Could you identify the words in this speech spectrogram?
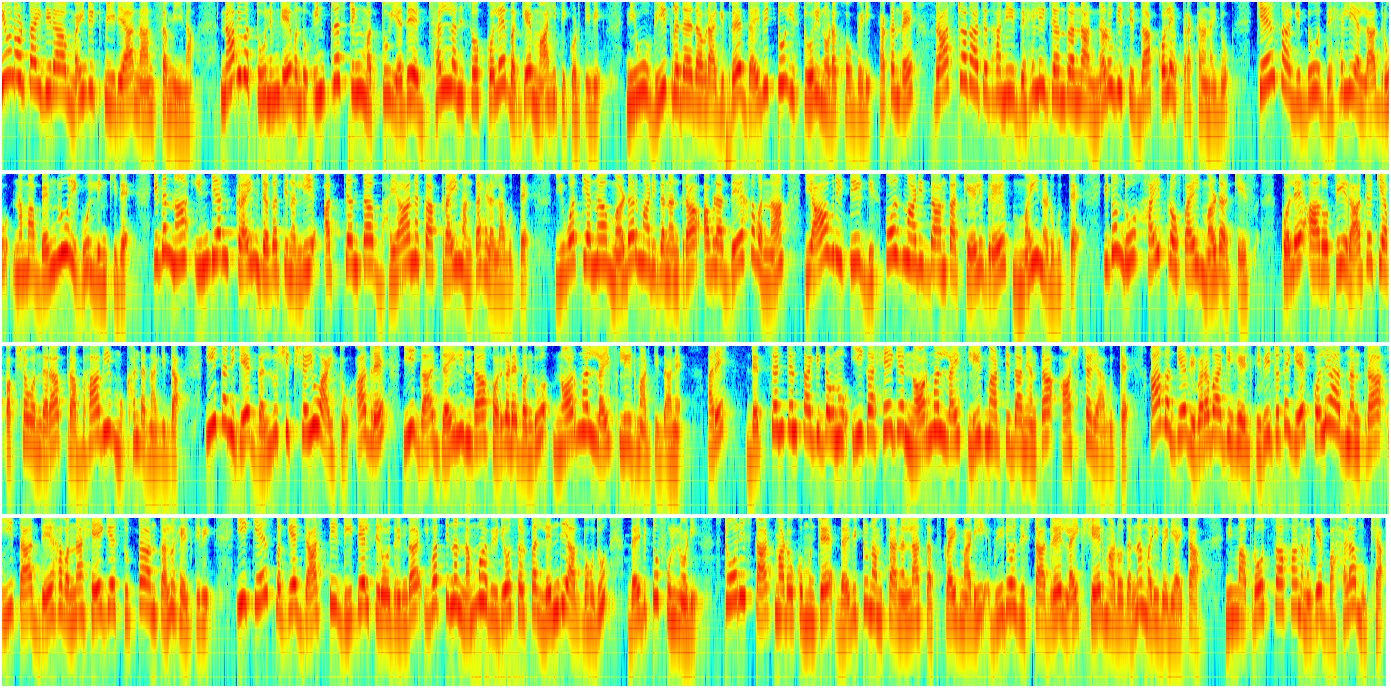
ನೀವು ನೋಡ್ತಾ ಇದ್ದೀರಾ ಮೈಂಡ್ ಇಟ್ ಮೀಡಿಯಾ, ನಾನು ಸಮೀನಾ. ನಾವಿವತ್ತು ನಿಮಗೆ ಒಂದು ಇಂಟ್ರೆಸ್ಟಿಂಗ್ ಮತ್ತು ಎದೆ ಝಲ್ ಅನಿಸೋ ಕೊಲೆ ಬಗ್ಗೆ ಮಾಹಿತಿ ಕೊಡ್ತೀವಿ. ನೀವು ವೀಕ್ ಹೃದಯದವರಾಗಿದ್ದರೆ ದಯವಿಟ್ಟು ಈ ಸ್ಟೋರಿ ನೋಡಕ್ಕೆ ಹೋಗಬೇಡಿ. ಯಾಕಂದರೆ ರಾಷ್ಟ್ರ ರಾಜಧಾನಿ ದೆಹಲಿ ಜನರನ್ನು ನಡುಗಿಸಿದ್ದ ಕೊಲೆ ಪ್ರಕರಣ ಇದು. ಕೇಸ್ ಆಗಿದ್ದು ದೆಹಲಿಯಲ್ಲಾದರೂ ನಮ್ಮ ಬೆಂಗಳೂರಿಗೂ ಲಿಂಕ್ ಇದೆ. ಇದನ್ನು ಇಂಡಿಯನ್ ಕ್ರೈಮ್ ಜಗತ್ತಿನಲ್ಲಿ ಅತ್ಯಂತ ಭಯಾನಕ ಕ್ರೈಮ್ ಅಂತ ಹೇಳಲಾಗುತ್ತೆ. ಯುವತಿಯನ್ನು ಮರ್ಡರ್ ಮಾಡಿದ ನಂತರ ಅವಳ ದೇಹವನ್ನು ಯಾವ ರೀತಿ ಡಿಸ್ಪೋಸ್ ಮಾಡಿದ್ದ ಅಂತ ಕೇಳಿದ್ರೆ ಮೈ ನಡುಗುತ್ತೆ. ಇದೊಂದು ಹೈ ಪ್ರೊಫೈಲ್ ಮರ್ಡರ್ ಕೇಸ್. ಕೊಲೆ ಆರೋಪಿ ರಾಜಕೀಯ ಪಕ್ಷವೊಂದರ ಪ್ರಭಾವಿ ಮುಖಂಡನಾಗಿದ್ದ. ಈತನಿಗೆ ಗಲ್ಲು ಶಿಕ್ಷೆಯೂ ಆಯಿತು. ಆದರೆ ಈಗ ಜೈಲಿಂದ ಹೊರಗಡೆ ಬಂದು ನಾರ್ಮಲ್ ಲೈಫ್ ಲೀಡ್ ಮಾಡ್ತಿದ್ದಾನೆ. ಅರೆ ಡೆತ್ ಸೆಂಟೆನ್ಸ್ ಆಗಿದ್ದವನು ಈಗ ಹೇಗೆ ನಾರ್ಮಲ್ ಲೈಫ್ ಲೀಡ್ ಮಾಡ್ತಿದ್ದಾನೆ ಅಂತ ಆಶ್ಚರ್ಯ ಆಗುತ್ತೆ. ಆ ಬಗ್ಗೆ ವಿವರವಾಗಿ ಹೇಳ್ತೀವಿ. ಜೊತೆಗೆ ಕೊಲೆ ಆದ ನಂತರ ಈತ ದೇಹವನ್ನ ಹೇಗೆ ಸುಟ್ಟ ಅಂತಲೂ ಹೇಳ್ತೀವಿ. ಈ ಕೇಸ್ ಬಗ್ಗೆ ಜಾಸ್ತಿ ಡೀಟೇಲ್ಸ್ ಇರೋದ್ರಿಂದ ಇವತ್ತಿನ ನಮ್ಮ ವಿಡಿಯೋ ಸ್ವಲ್ಪ ಲೆಂದಿ ಆಗಬಹುದು. ದಯವಿಟ್ಟು ಫುಲ್ ನೋಡಿ. ಸ್ಟೋರಿ ಸ್ಟಾರ್ಟ್ ಮಾಡೋಕ್ಕೂ ಮುಂಚೆ ದಯವಿಟ್ಟು ನಮ್ಮ ಚಾನಲ್ನ ಸಬ್ಸ್ಕ್ರೈಬ್ ಮಾಡಿ. ವಿಡಿಯೋಸ್ ಇಷ್ಟ ಆದರೆ ಲೈಕ್, ಶೇರ್ ಮಾಡೋದನ್ನು ಮರಿಬೇಡಿ ಆಯಿತಾ? ನಿಮ್ಮ ಪ್ರೋತ್ಸಾಹ ನಮಗೆ ಬಹಳ ಮುಖ್ಯ.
